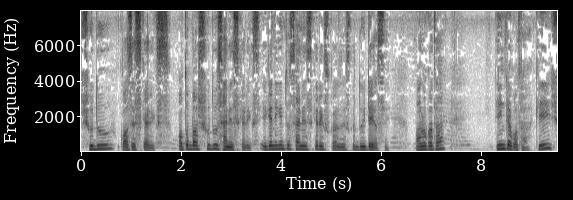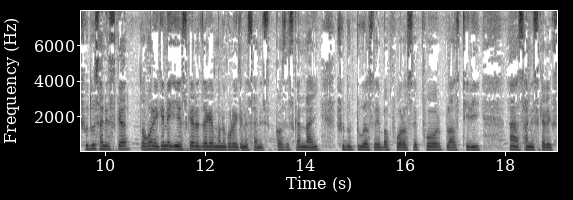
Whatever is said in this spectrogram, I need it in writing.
শুধু কস স্কোয়ার এক্স অথবা শুধু সাইন স্কোয়ার এক্স এখানে কিন্তু sine square x cos square দুইটাই আছে। ভালো কথা? তিনটা কথা। কি? শুধু সাইন স্কোয়ার তখন এখানে এ স্কোয়ারের জায়গায় মনে করো এখানে সাইন কস স্কোয়ার নাই। শুধু টু আছে বা ফোর আছে। ফোর প্লাস থ্রি হ্যাঁ সাইন স্কোয়ার এক্স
